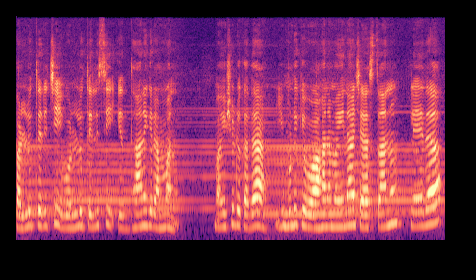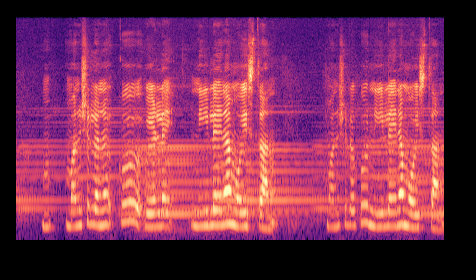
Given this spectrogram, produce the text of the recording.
కళ్ళు తెరిచి ఒళ్ళు తెలిసి యుద్ధానికి రమ్మను. మహిషుడు కదా ఇముడికి వాహనమైనా చేస్తాను లేదా మనుషులకు వీళ్ళ నీళ్ళైనా మోయిస్తాను. మనుషులకు నీళ్ళైనా మోయిస్తాను.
